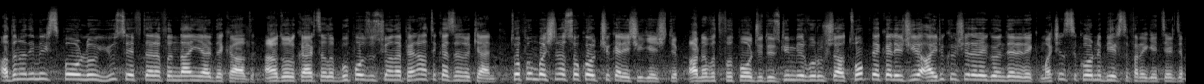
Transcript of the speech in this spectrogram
Adana Demirsporlu Yusuf tarafından yerde kaldı. Anadolu Kartalı bu pozisyona penaltı kazanırken topun başına Sokolçu kaleci geçti. Arnavut futbolcu düzgün bir vuruşla top ve kaleciyi ayrı köşelere göndererek maçın skorunu 1-0'a getirdi.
